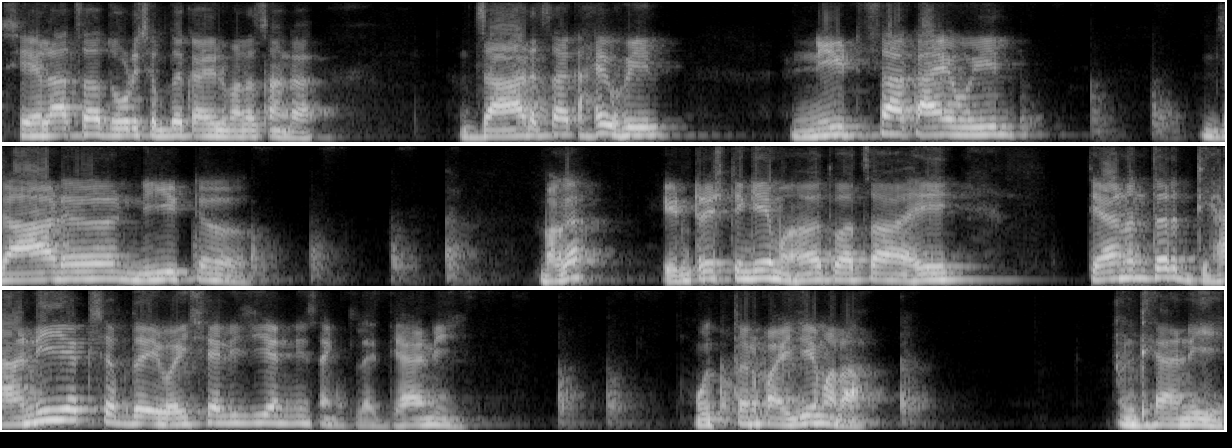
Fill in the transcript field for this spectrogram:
शेलाचा जोड शब्द काय होईल मला सांगा. जाडचा काय होईल? नीटचा काय होईल? जाड नीट. बघा इंटरेस्टिंग आहे महत्त्वाचा आहे. त्यानंतर ध्यानी एक शब्द आहे वैशालीजी यांनी सांगितलं ध्यानी. उत्तर पाहिजे मला. ध्यानी.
